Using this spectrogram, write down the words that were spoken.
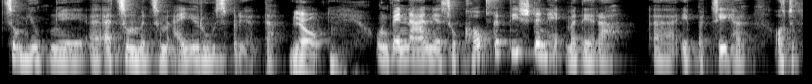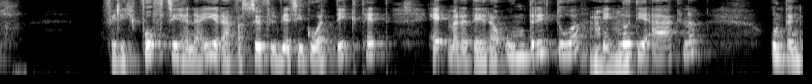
zum, Junge, äh, zum, zum Eier ausbrüten. Ja, Und wenn einer so gehockt ist, dann hat man der äh, etwa 10 oder vielleicht 15 Eier, einfach so viel, wie sie gut gedeckt hat, hat man der untere tun, nicht nur die eigenen. Und einen,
